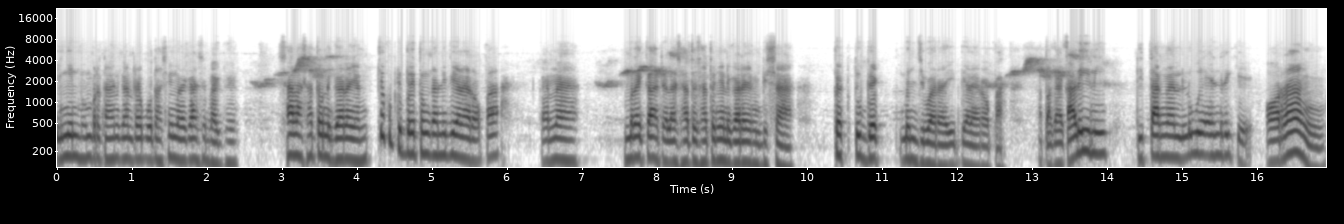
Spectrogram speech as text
ingin mempertahankan reputasi mereka sebagai salah satu negara yang cukup diperhitungkan di Piala Eropa karena mereka adalah satu-satunya negara yang bisa back to back menjuarai Piala Eropa. Apakah kali ini di tangan Luis Enrique, orang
